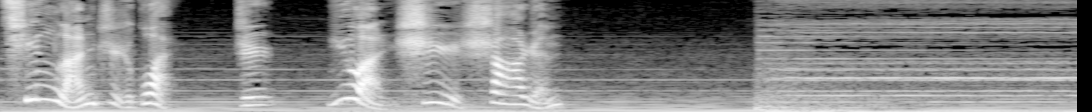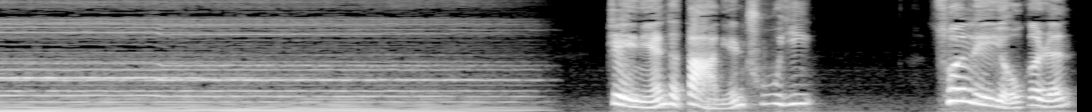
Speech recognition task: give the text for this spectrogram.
青蓝志怪之怨尸杀人。这年的大年初一，村里有个人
